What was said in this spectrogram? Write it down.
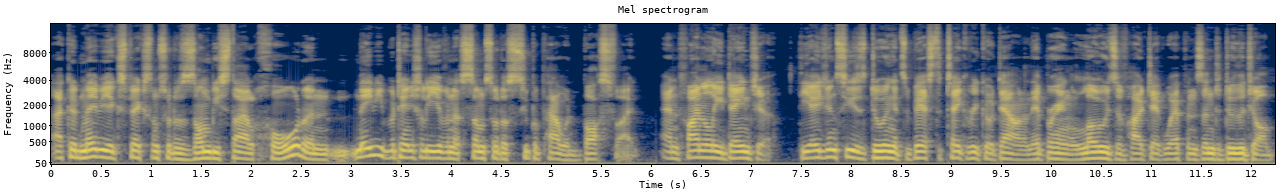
I could maybe expect some sort of zombie style horde and maybe potentially even a, some sort of superpowered boss fight. And finally, Danger. The agency is doing its best to take Rico down and they're bringing loads of high tech weapons in to do the job.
